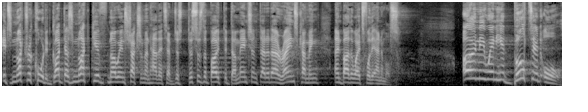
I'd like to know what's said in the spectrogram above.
it's not recorded. God does not give no instruction on how that's happened. Just this is the boat, the dimension, da da da, rain's coming, and by the way, it's for the animals. Only when he had built it all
